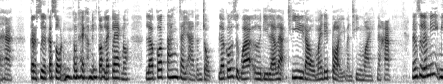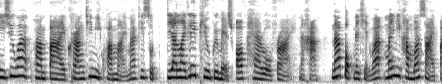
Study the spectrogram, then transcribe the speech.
นะคะ กระเสือกกระสนต้องใช้คำนี้ตอนแรกๆเนาะแล้วก็ตั้งใจอ่านจนจบ แล้วก็รู้สึกว่าเออดีแล้วแหละที่เราไม่ได้ปล่อยมันทิ้งไว้นะคะหนังสือเล่มนี้มีชื่อว่าความตายครั้งที่มีความหมายมากที่สุด The Unlikely Pilgrimage of Harold Fry นะคะหน้าปกเนี่ยเขียนว่าไม่มีคำว่าสายไป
